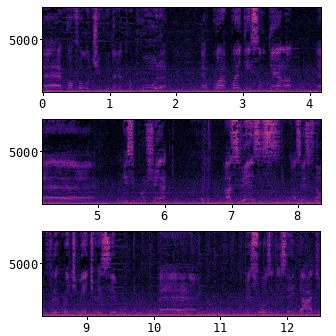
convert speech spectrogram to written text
é, qual foi o motivo da minha procura, é, qual, qual, a intenção dela é, nesse projeto. Às vezes, às vezes não, frequentemente eu recebo é, pessoas da terceira idade,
